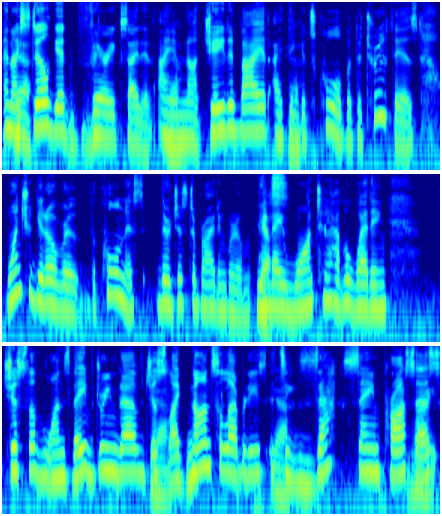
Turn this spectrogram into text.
and I still get very excited. I am not jaded by it. I think it's cool. But the truth is, once you get over the coolness, they're just a bride and groom. Yes. And they want to have a wedding just the ones they've dreamed of, just Yeah. like non celebrities. It's the exact same process.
